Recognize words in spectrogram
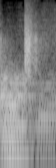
you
